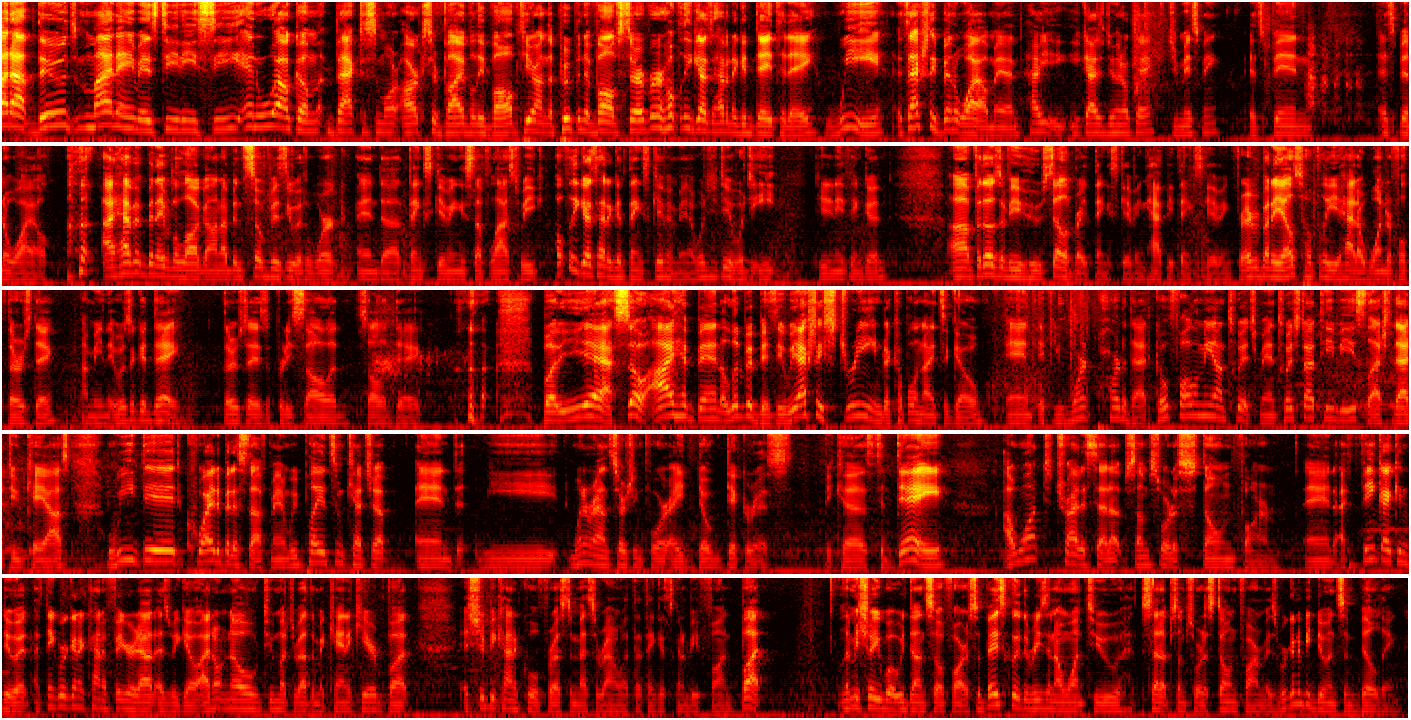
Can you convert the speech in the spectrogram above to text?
What up, dudes? My name is TDC, and welcome back to some more Ark Survival Evolved here on the Pooping Evolved server. Hopefully, you guys are having a good day today. We, it's actually been a while, man. How you, you guys doing? Okay? Did you miss me? It's been, it's been a while. I haven't been able to log on. I've been so busy with work and uh, Thanksgiving and stuff last week. Hopefully, you guys had a good Thanksgiving, man. What'd you do? What'd you eat? Did you eat anything good? Uh, for those of you who celebrate Thanksgiving, happy Thanksgiving. For everybody else, hopefully you had a wonderful Thursday. I mean, it was a good day. Thursday is a pretty solid, solid day. but yeah, so I have been a little bit busy. We actually streamed a couple of nights ago, and if you weren't part of that, go follow me on Twitch, man. Twitch.tv slash that dude chaos. We did quite a bit of stuff, man. We played some catch up, and we went around searching for a Doedicurus because today I want to try to set up some sort of stone farm. And I think I can do it. I think we're going to kind of figure it out as we go. I don't know too much about the mechanic here, but it should be kind of cool for us to mess around with. I think it's going to be fun. But let me show you what we've done so far. So basically the reason I want to set up some sort of stone farm is we're going to be doing some building.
